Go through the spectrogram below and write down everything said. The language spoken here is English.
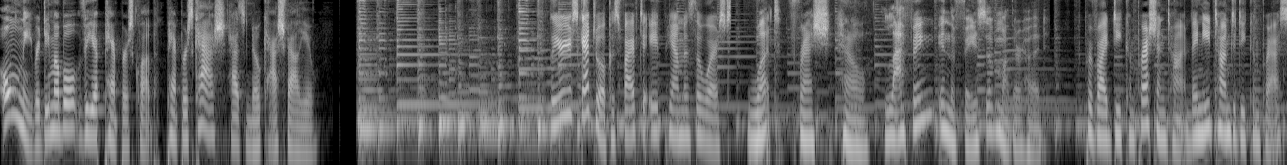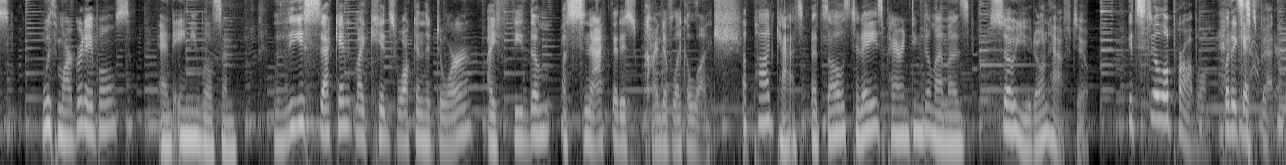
Only redeemable via Pampers Club. Pampers Cash has no cash value. Clear your schedule because 5 to 8 p.m. is the worst. What fresh hell? Laughing in the face of motherhood. Provide decompression time. They need time to decompress. With Margaret Ables and Amy Wilson. The second my kids walk in the door, I feed them a snack that is kind of like a lunch. A podcast that solves today's parenting dilemmas so you don't have to. It's still a problem, but it gets better.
